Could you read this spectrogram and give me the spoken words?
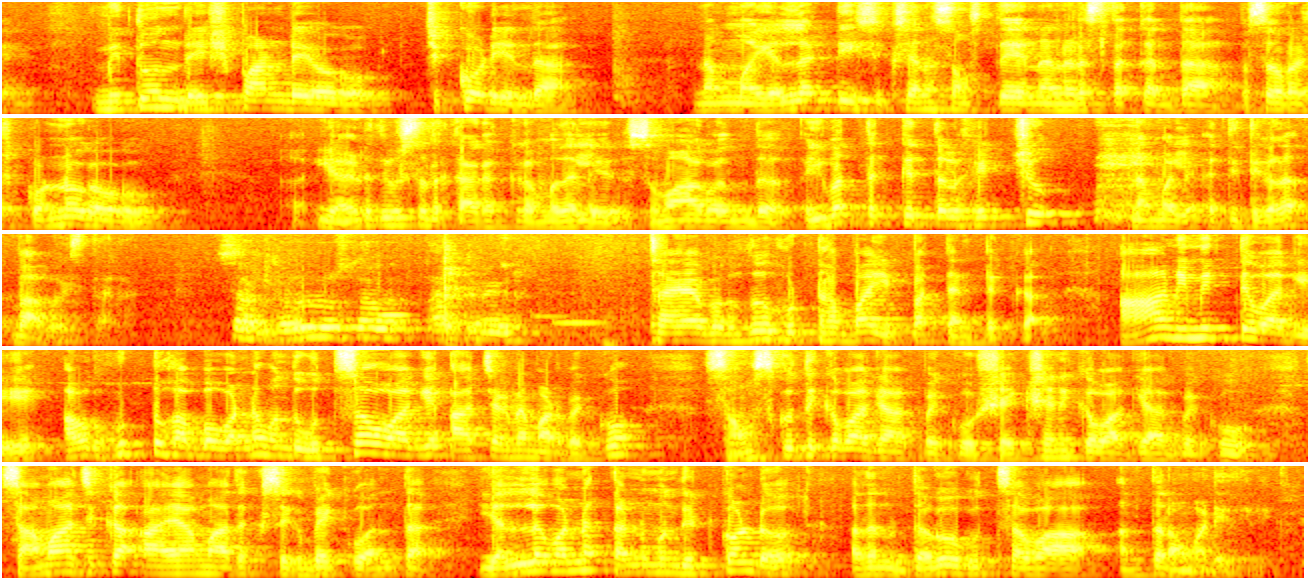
ಮಿಥುನ್ ದೇಶಪಾಂಡೆಯವರು ಚಿಕ್ಕೋಡಿಯಿಂದ ನಮ್ಮ ಎಲ್ ಟಿ ಶಿಕ್ಷಣ ಸಂಸ್ಥೆಯನ್ನು ನಡೆಸ್ತಕ್ಕಂಥ ಬಸವರಾಜ್ ಕೊಣ್ಣೂರವರು ಎರಡು ದಿವಸದ ಕಾರ್ಯಕ್ರಮದಲ್ಲಿ ಸುಮಾರು ಒಂದು ಐವತ್ತಕ್ಕಿಂತಲೂ ಹೆಚ್ಚು ನಮ್ಮಲ್ಲಿ ಅತಿಥಿಗಳು ಭಾಗವಹಿಸ್ತಾರೆ. ಸಾಹೇಬರದು ಹುಟ್ಟುಹಬ್ಬ ಇಪ್ಪತ್ತೆಂಟಕ್ಕೆ. ಆ ನಿಮಿತ್ತವಾಗಿ ಅವ್ರ ಹುಟ್ಟುಹಬ್ಬವನ್ನು ಒಂದು ಉತ್ಸವವಾಗಿ ಆಚರಣೆ ಮಾಡಬೇಕು. ಸಾಂಸ್ಕೃತಿಕವಾಗಿ ಆಗಬೇಕು ಶೈಕ್ಷಣಿಕವಾಗಿ ಆಗಬೇಕು ಸಾಮಾಜಿಕ ಆಯಾಮ ಅದಕ್ಕೆ ಸಿಗಬೇಕು ಅಂತ ಎಲ್ಲವನ್ನ ಕಣ್ಣು ಮುಂದಿಟ್ಕೊಂಡು ಅದನ್ನು ದರೂರ್ ಉತ್ಸವ ಅಂತ ನಾವು ಮಾಡಿದ್ದೀವಿ.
